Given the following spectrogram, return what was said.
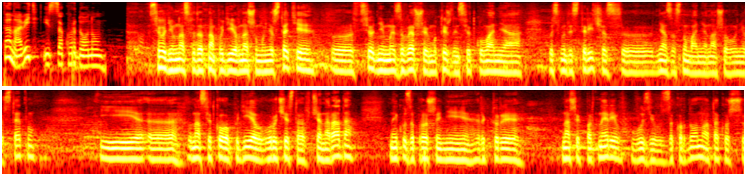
та навіть із-за кордону. Сьогодні у нас видатна подія в нашому університеті. Е, Сьогодні ми завершуємо тиждень святкування 80-річчя з е, дня заснування нашого університету. І е, у нас святкова подія, урочиста вчена рада, на яку запрошені ректори наших партнерів, вузів з-за кордону, а також е,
